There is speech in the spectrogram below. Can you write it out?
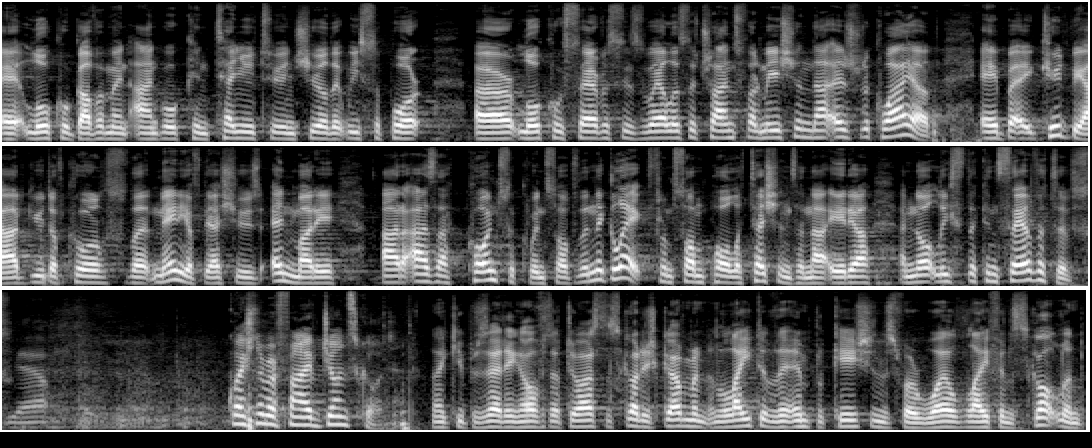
uh, local government and will continue to ensure that we support our local services as well as the transformation that is required. Uh, but it could be argued, of course, that many of the issues in Murray are as a consequence of the neglect from some politicians in that area, and not least the Conservatives. Yeah. Question number five, John Scott. Thank you, Presiding Officer. To ask the Scottish Government, in light of the implications for wildlife in Scotland,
